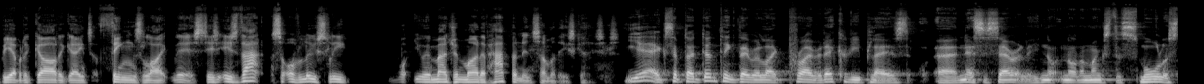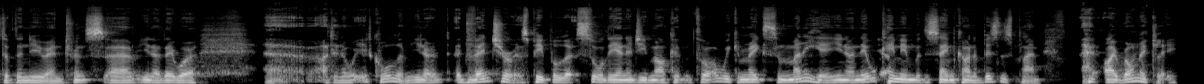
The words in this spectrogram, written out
be able to guard against things like this. Is, is that sort of loosely what you imagine might have happened in some of these cases. Yeah, except I don't think they were like private equity players uh, necessarily. Not not amongst the smallest of the new entrants. Uh, you know, they were. Uh, I don't know what you'd call them, you know, adventurers, people that saw the energy market and thought, oh, we can make some money here, you know, and they all yeah. came in with the same kind of business plan, ironically,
